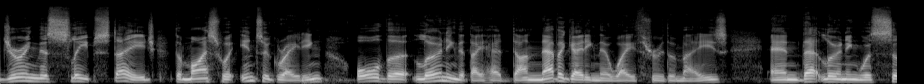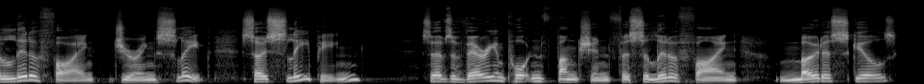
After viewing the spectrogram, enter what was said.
during this sleep stage, the mice were integrating all the learning that they had done, navigating their way through the maze, and that learning was solidifying during sleep. So, sleeping serves a very important function for solidifying motor skills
